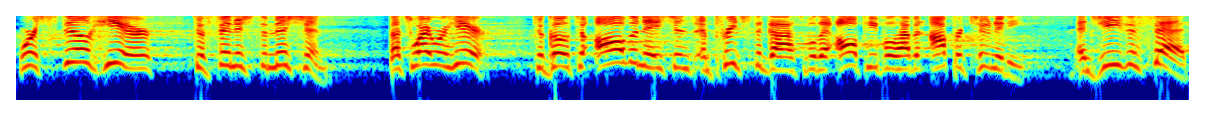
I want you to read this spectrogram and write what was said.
We're still here to finish the mission. That's why we're here, to go to all the nations and preach the gospel that all people have an opportunity. And Jesus said,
